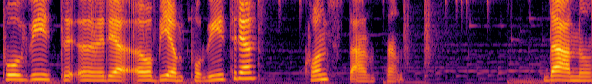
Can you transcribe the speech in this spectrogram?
повітря, об'єм повітря константна. Дано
